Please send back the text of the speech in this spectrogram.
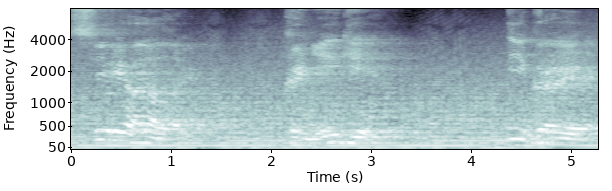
сериалы, книги, игры.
